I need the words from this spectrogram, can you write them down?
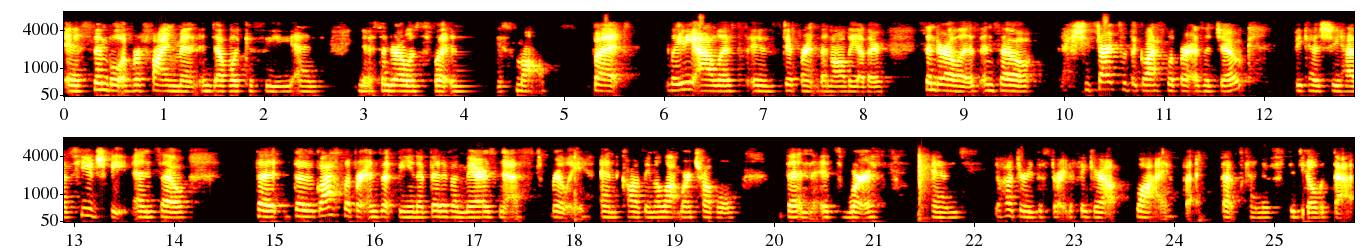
a symbol of refinement and delicacy, and you know Cinderella's foot is small. But Lady Alice is different than all the other Cinderellas, and so she starts with the glass slipper as a joke because she has huge feet, and so the the glass slipper ends up being a bit of a mare's nest, really, and causing a lot more trouble than it's worth. And you'll have to read the story to figure out why, but that's kind of the deal with that.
